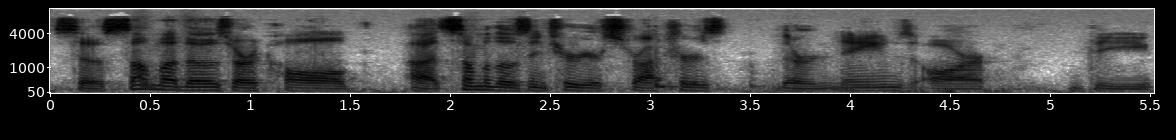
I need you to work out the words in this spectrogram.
So some of those are called, uh, some of those interior structures, their names are the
